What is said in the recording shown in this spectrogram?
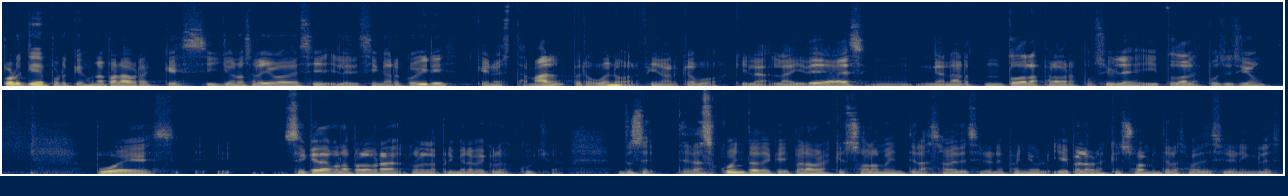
¿Por qué? Porque es una palabra que si yo no se la llevo a decir y le dicen arcoiris, que no está mal, pero bueno, al fin y al cabo, aquí la, la idea es ganar todas las palabras posibles y toda la exposición, pues se queda con la palabra con la primera vez que lo escucha. Entonces te das cuenta de que hay palabras que solamente las sabe decir en español y hay palabras que solamente las sabe decir en inglés.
